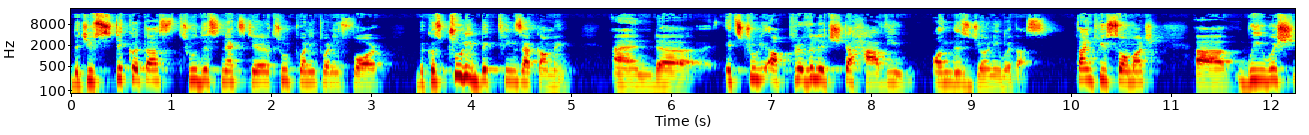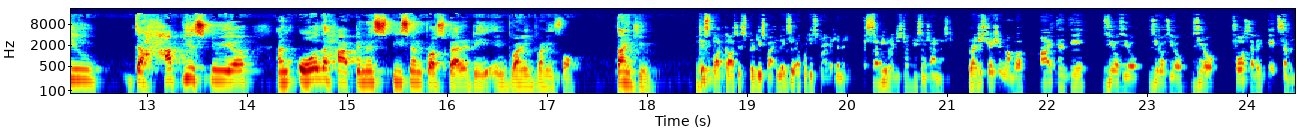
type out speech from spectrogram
that you stick with us through this next year, through 2024, because truly big things are coming. And uh, it's truly our privilege to have you on this journey with us. Thank you so much. Uh, we wish you the happiest new year and all the happiness, peace, and prosperity in 2024. Thank you. This podcast is produced by Elixir Equities Private Limited, a SEBI registered research analyst. Registration number INA 00004787.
